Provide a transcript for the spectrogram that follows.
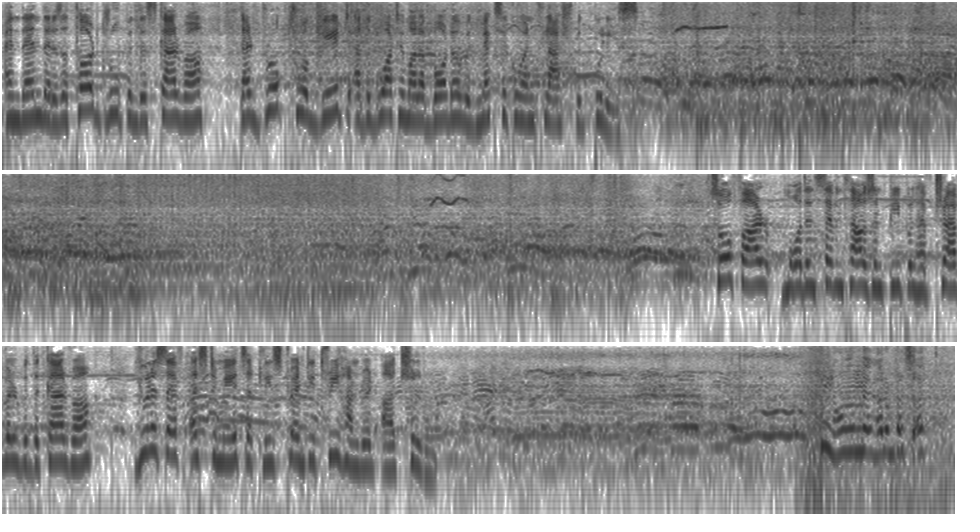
And then there is a third group in this caravan that broke through a gate at the Guatemala border with Mexico and clashed with police. So far, more than 7,000 people have traveled with the caravan. UNICEF estimates at least 2,300 are children.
